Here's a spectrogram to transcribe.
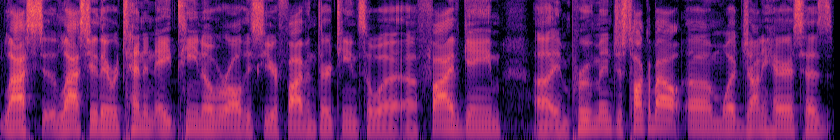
last last year they were 10 and 18 overall. This year, five and 13, so a, a five game uh, improvement. Just talk about um, what Johnnie Harris has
